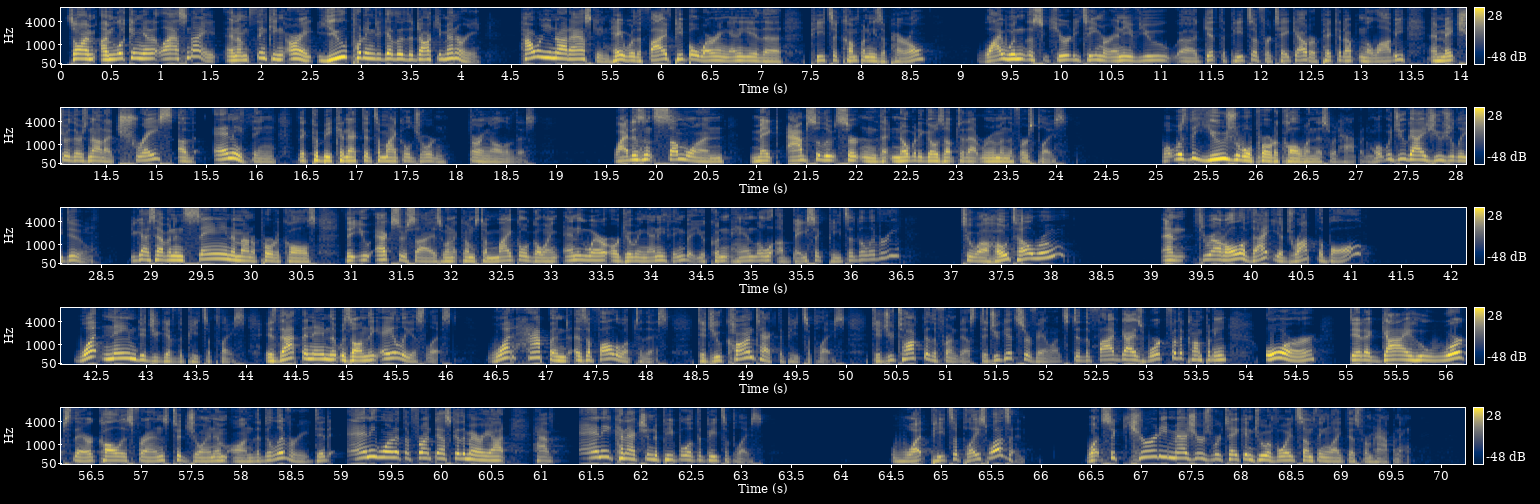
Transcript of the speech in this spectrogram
So I'm, I'm looking at it last night and I'm thinking, all right, you putting together the documentary, how are you not asking, hey, were the five people wearing any of the pizza company's apparel? Why wouldn't the security team or any of you uh, get the pizza for takeout or pick it up in the lobby and make sure there's not a trace of anything that could be connected to Michael Jordan during all of this? Why doesn't someone make absolute certain that nobody goes up to that room in the first place? What was the usual protocol when this would happen? What would you guys usually do? You guys have an insane amount of protocols that you exercise when it comes to Michael going anywhere or doing anything, but you couldn't handle a basic pizza delivery to a hotel room? And throughout all of that, you dropped the ball? What name did you give the pizza place? Is that the name that was on the alias list? What happened as a follow up to this? Did you contact the pizza place? Did you talk to the front desk? Did you get surveillance? Did the five guys work for the company? Or did a guy who works there call his friends to join him on the delivery? Did anyone at the front desk of the Marriott have any connection to people at the pizza place? What pizza place was it? What security measures were taken to avoid something like this from happening?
